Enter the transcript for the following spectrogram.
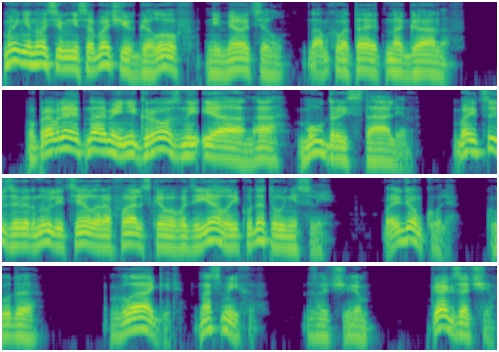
Мы не носим ни собачьих голов, ни метел, нам хватает наганов. Управляет нами не грозный Иоанн, а мудрый Сталин. Бойцы завернули тело Рафальского в одеяло и куда-то унесли. Пойдем, Коля. Куда? В лагерь, на Смихов. Зачем? Как зачем?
